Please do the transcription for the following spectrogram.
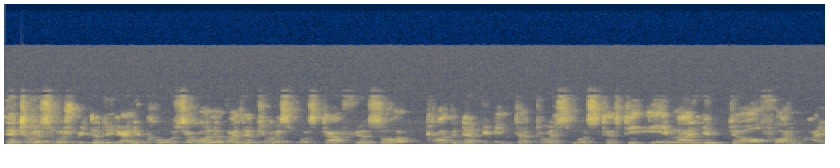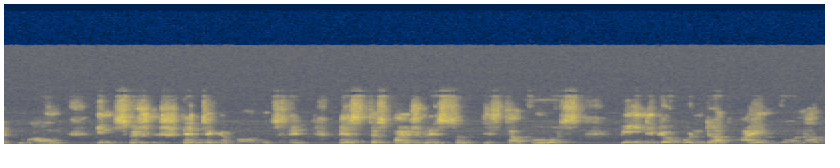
Der Tourismus spielt natürlich eine große Rolle, weil der Tourismus dafür sorgt, gerade der Wintertourismus, dass die ehemaligen Dörfer im Alpenraum inzwischen Städte geworden sind. Bestes Beispiel ist, ist Davos, wenige hundert Einwohner,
